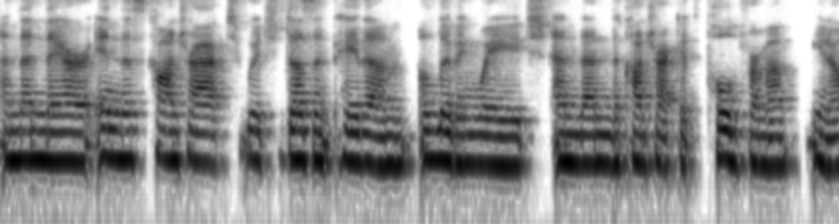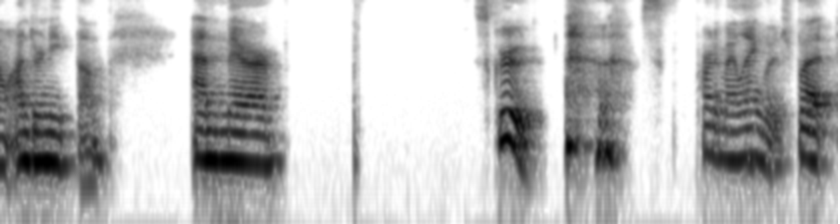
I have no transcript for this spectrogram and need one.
and then they're in this contract which doesn't pay them a living wage. And then the contract gets pulled from a you know underneath them. And they're screwed. Part of my language but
